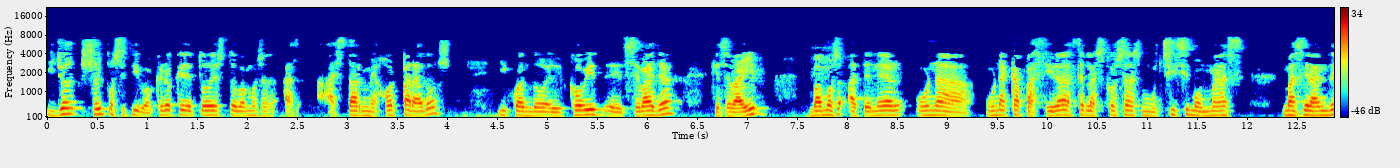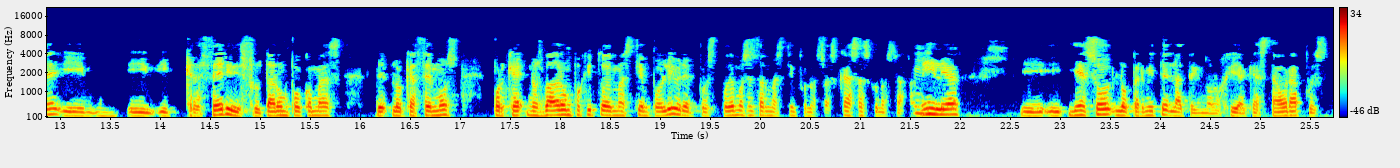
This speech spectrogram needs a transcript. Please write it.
y yo soy positivo, creo que de todo esto vamos a, estar mejor parados y cuando el COVID eh, se vaya, que se va a ir, vamos a tener una, una capacidad de hacer las cosas muchísimo más más grande y, crecer y disfrutar un poco más de lo que hacemos porque nos va a dar un poquito de más tiempo libre, pues podemos estar más tiempo en nuestras casas con nuestra familia y, eso lo permite la tecnología, que hasta ahora pues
